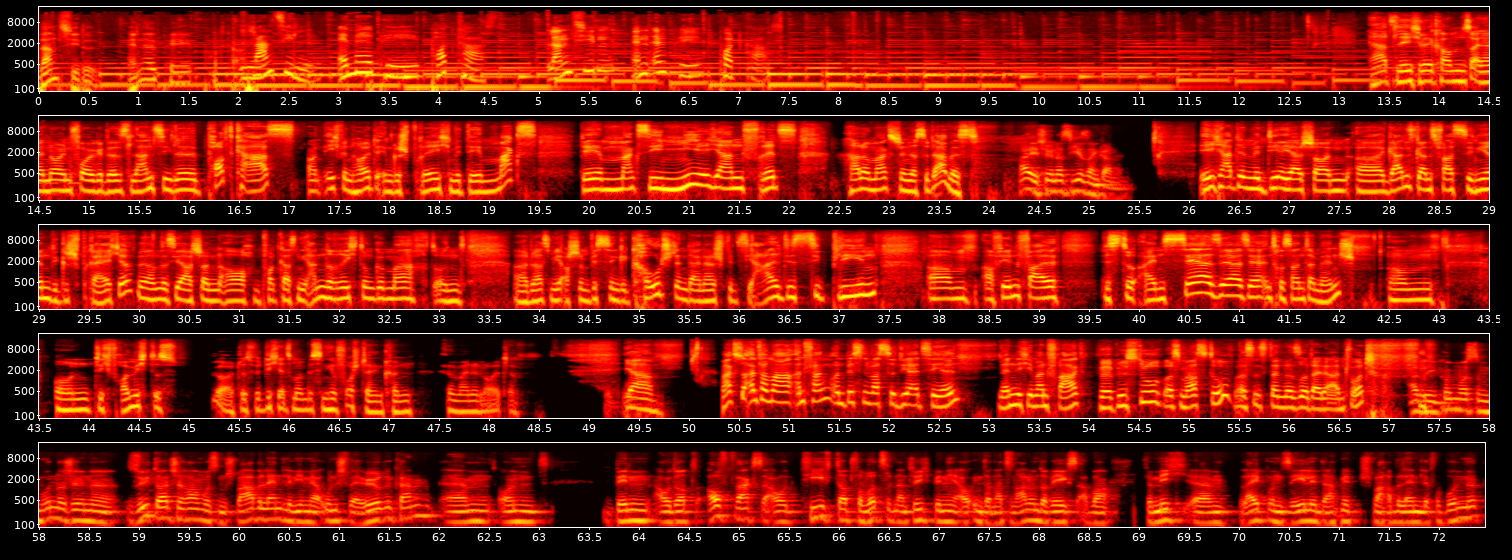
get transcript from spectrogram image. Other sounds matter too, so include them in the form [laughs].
Landsiedel NLP Podcast. Landsiedel NLP Podcast. Landsiedel NLP Podcast. Herzlich willkommen zu einer neuen Folge des Landsiedel Podcasts. Und ich bin heute im Gespräch mit dem Max, dem Maximilian Fritz. Hallo Max, schön, dass du da bist. Hi, schön, dass ich hier sein kann. Ich hatte mit dir ja schon äh, ganz, ganz faszinierende Gespräche. Wir haben das ja schon auch im Podcast in die andere Richtung gemacht und äh, du hast mich auch schon ein bisschen gecoacht in deiner Spezialdisziplin. Ähm, auf jeden Fall bist du ein sehr, sehr, sehr interessanter Mensch. Ähm, und ich freue mich, dass, ja, dass wir dich jetzt mal ein bisschen hier vorstellen können für meine Leute. Ja, magst du einfach mal anfangen und ein bisschen was zu dir erzählen? Wenn dich jemand fragt, wer bist du, was machst du, was ist dann da so deine Antwort? Also ich [laughs] komme aus dem wunderschönen süddeutschen Raum, aus dem Schwabeländle, wie man ja unschwer hören kann. Ähm, und bin auch dort aufgewachsen, auch tief dort verwurzelt. Natürlich bin ich auch international unterwegs, aber für mich ähm, Leib und Seele damit Schwabeländle verbunden.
